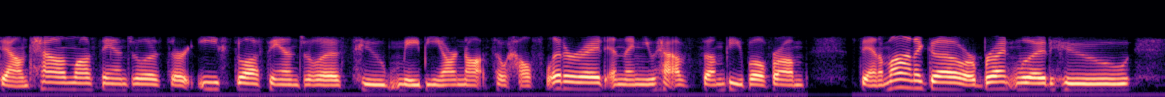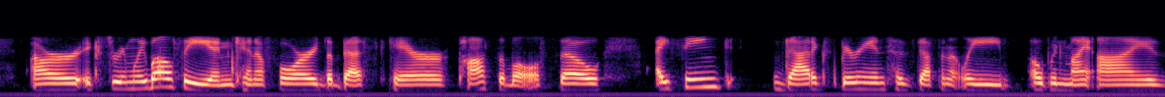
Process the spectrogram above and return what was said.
downtown Los Angeles or East Los Angeles who maybe are not so health literate, and then you have some people from Santa Monica or Brentwood who are extremely wealthy and can afford the best care possible. So I think that experience has definitely opened my eyes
